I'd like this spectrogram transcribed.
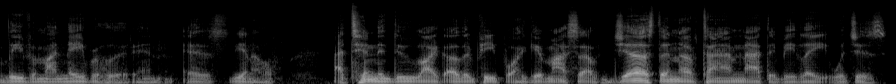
leaving my neighborhood. And as you know, I tend to do like other people, I give myself just enough time not to be late, which is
